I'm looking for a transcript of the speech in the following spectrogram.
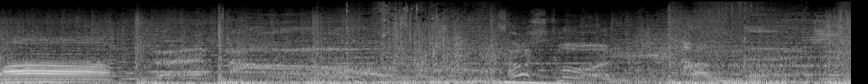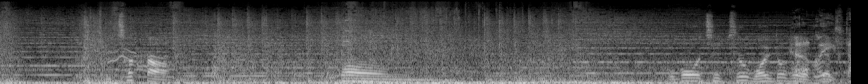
와. 미쳤다. 뻥. 오버워치 2 월드 오브 워크래프트.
